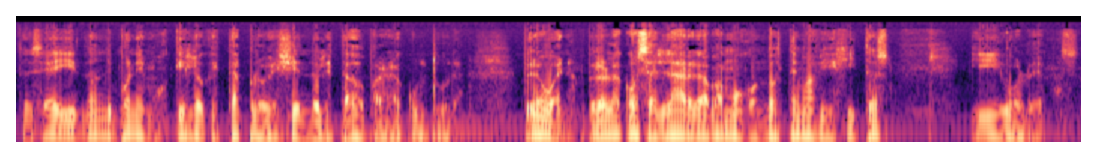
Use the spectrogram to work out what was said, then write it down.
Entonces ahí, ¿dónde ponemos? ¿Qué es lo que está proveyendo el Estado para la cultura? Pero bueno, pero la cosa es larga, vamos con dos temas viejitos y volvemos.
